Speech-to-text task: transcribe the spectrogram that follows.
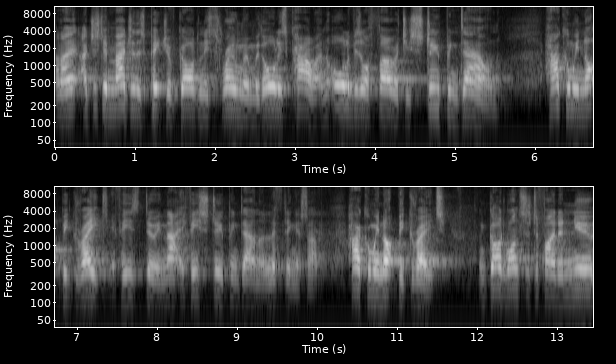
And I, I just imagine this picture of God in his throne room with all his power and all of his authority stooping down. How can we not be great if he's doing that, if he's stooping down and lifting us up? How can we not be great? And God wants us to find a new,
